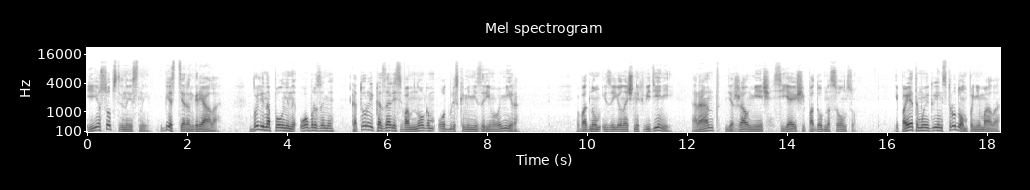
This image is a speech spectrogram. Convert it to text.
Ее собственные сны, без Терангриала, были наполнены образами, которые казались во многом отблесками незримого мира. В одном из ее ночных видений Ранд держал меч, сияющий подобно солнцу. И поэтому Игвейн с трудом понимала,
